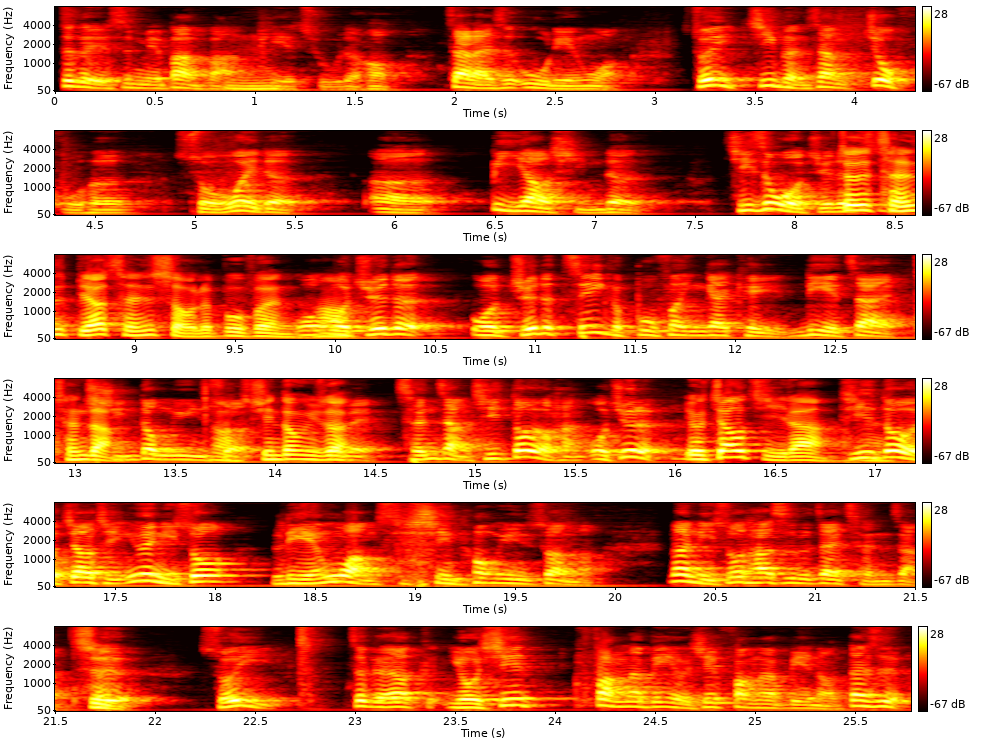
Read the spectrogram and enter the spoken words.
这个也是没办法撇除的哈、嗯。再来是物联网，所以基本上就符合所谓的呃必要型的。其实我觉得就是成比较成熟的部分。我我觉得，我觉得这个部分应该可以列在成长、行动运算、行动运算、对成长，其实都有含。我觉得有交集啦，其实都有交集。因为你说联网是行动运算嘛，那你说它是不是在成长？是。所以这个要有些放那边，有些放那边哦。但是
